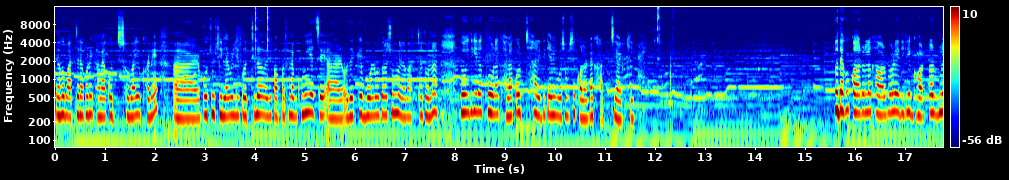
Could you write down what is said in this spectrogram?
দেখো বাচ্চারা ওখানে খেলা করছে সবাই ওখানে। আর প্রচুর চিল্লামিল্লি করছিল। ওই যে পাপ্পা সোনা ঘুমিয়েছে, আর ওদেরকে বলব তোরা শুনবে না? বাচ্চা তো না? তো ওইদিকে দেখো ওরা খেলা করছে, আর এদিকে আমি বসে বসে কলাটা খাচ্ছি আর কি। তো দেখো কলা টলা খাওয়ার পরে এদিকে ঘর টরগুলো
